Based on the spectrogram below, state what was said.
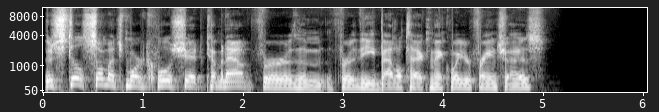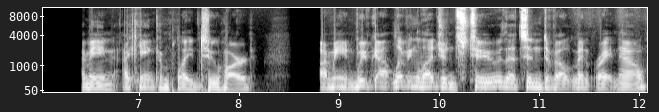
There's still so much more cool shit coming out for the for the BattleTech MechWarrior franchise. I mean, I can't complain too hard. I mean, we've got Living Legends 2 that's in development right now.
